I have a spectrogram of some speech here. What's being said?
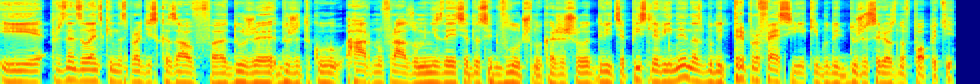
І президент Зеленський насправді сказав е, дуже дуже таку гарну фразу. Мені здається, досить влучну. каже, що дивіться, після війни нас будуть три професії, які будуть дуже серйозно в попиті.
